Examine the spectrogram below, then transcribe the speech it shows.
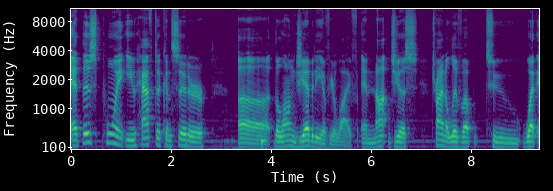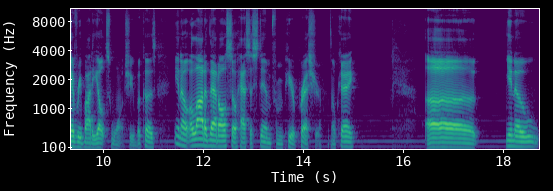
at this point, you have to consider uh, the longevity of your life and not just trying to live up to what everybody else wants you because, you know, a lot of that also has to stem from peer pressure, okay? Uh, you know,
